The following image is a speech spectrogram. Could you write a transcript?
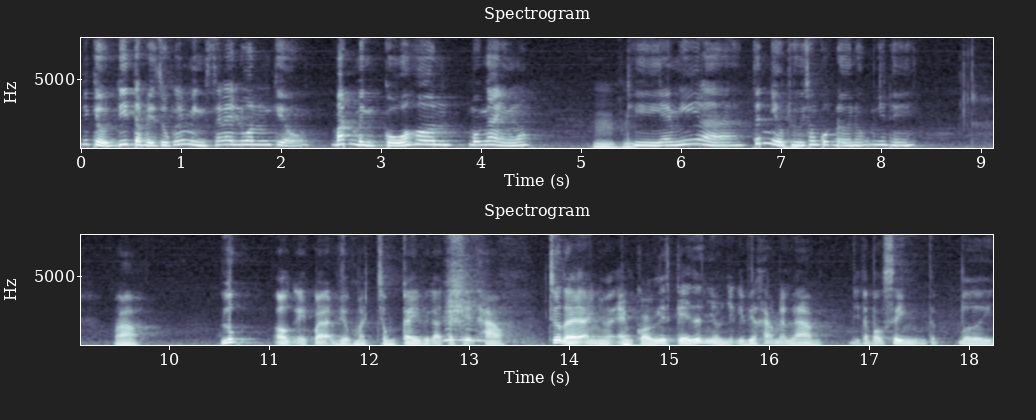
như kiểu đi tập thể dục ấy mình sẽ luôn kiểu bắt mình cố hơn mỗi ngày đúng không ừ. hứ. thì em nghĩ là rất nhiều thứ trong cuộc đời nó cũng như thế Wow. Lúc ok quay lại việc mà trồng cây với cả tập thể thao. Trước đấy anh em có liệt kê rất nhiều những cái việc khác mà em làm, đi tập boxing, tập bơi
